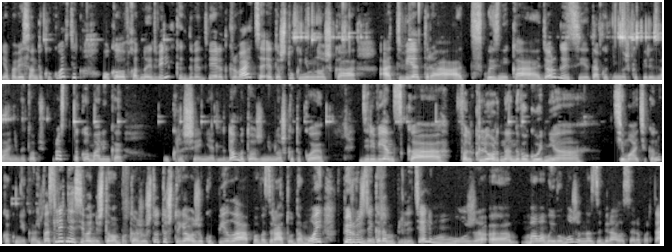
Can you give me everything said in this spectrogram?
Я повесила на такой хвостик около входной двери, когда дверь открывается, эта штука немножко от ветра, от сквозняка дергается и так вот немножко перезванивает. В общем, просто такое маленькое украшение для дома, тоже немножко такое деревенско-фольклорно-новогоднее тематика, ну, как мне кажется. И последнее сегодня, что вам покажу, что-то, что я уже купила по возврату домой. В первый же день, когда мы прилетели, мужа, э, мама моего мужа нас забирала с аэропорта,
